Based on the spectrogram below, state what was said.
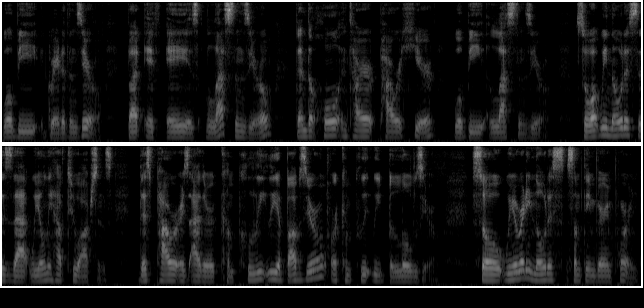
will be greater than 0. But if a is less than 0, then the whole entire power here will be less than 0. So what we notice is that we only have two options this power is either completely above zero or completely below zero. So we already noticed something very important.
